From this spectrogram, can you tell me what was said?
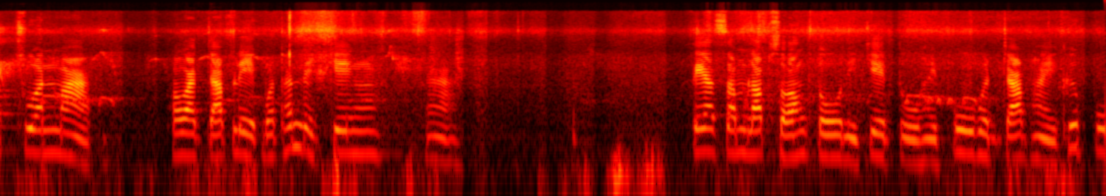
ดส่วนมาก เพราะว่าจับเลขว่าท่านได้เก่งอ่า แต่สำหรับสองโตนี่เจตูให้ปูเพิ่นจับให้คือปู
